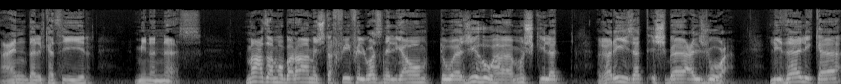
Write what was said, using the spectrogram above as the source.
عند الكثير من الناس. معظم برامج تخفيف الوزن اليوم تواجهها مشكلة غريزة إشباع الجوع. لذلك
